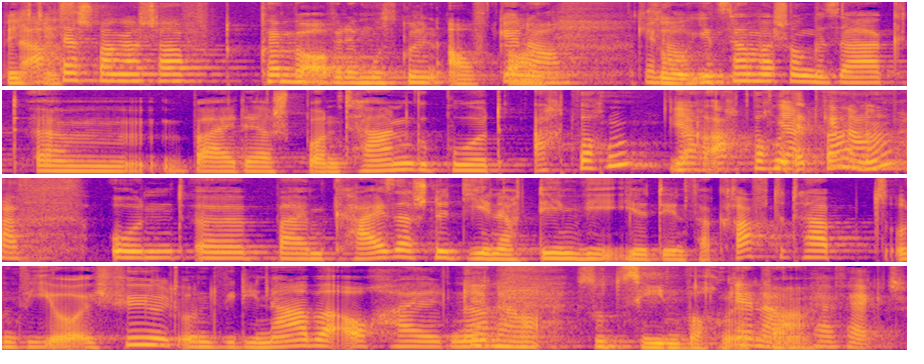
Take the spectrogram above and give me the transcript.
wichtig. der Schwangerschaft können wir auch wieder Muskeln aufbauen. Genau, genau. So, jetzt haben wir schon gesagt, ähm, bei der Spontangeburt acht Wochen, Ja. nach acht Wochen Ja, etwa, genau, ne? passt. Und äh, beim Kaiserschnitt, je nachdem, wie ihr den verkraftet habt und wie ihr euch fühlt und wie die Narbe auch halt, ne? Genau. so zehn Wochen Genau, etwa. perfekt.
